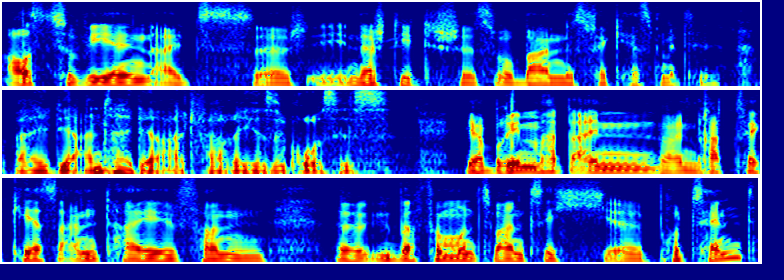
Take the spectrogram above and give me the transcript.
auszuwählen als äh, innerstädtisches urbanes Verkehrsmittel. Weil der Anteil der Radfahrer hier so groß ist. Ja, Bremen hat einen, einen Radverkehrsanteil von äh, über 25 äh, Prozent.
